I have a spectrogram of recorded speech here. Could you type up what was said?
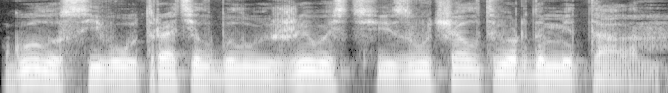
Голос его утратил былую живость и звучал твердым металлом.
